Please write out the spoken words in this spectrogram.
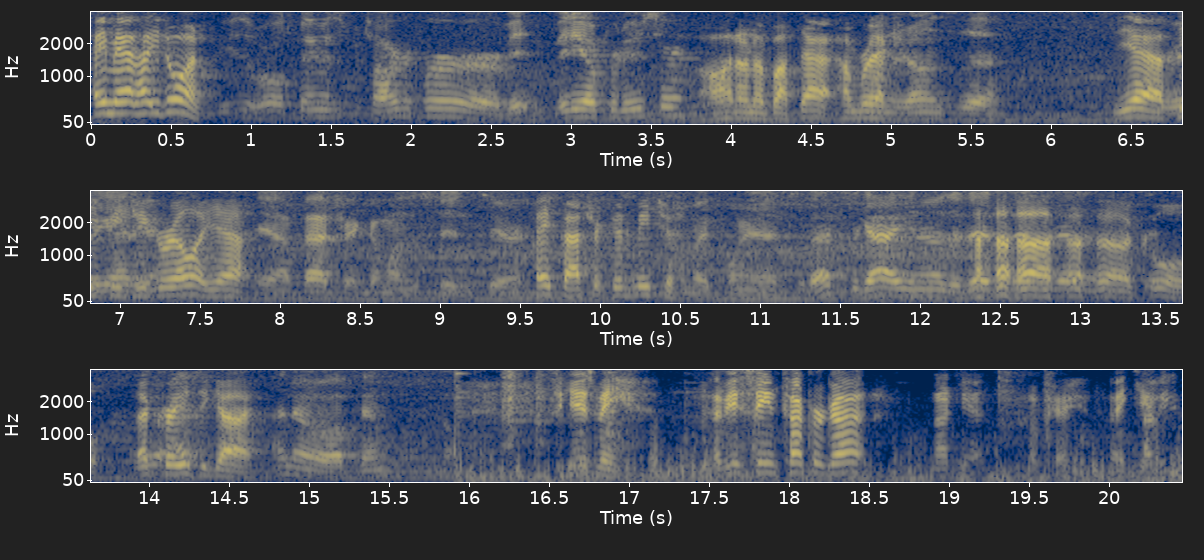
Hey, man, how you doing? Are you the world famous photographer or vi- video producer? Oh, I don't know about that. I'm One Rick. that owns the. Yeah, the PPG? Gorilla, yeah. Yeah, Patrick. I'm one of the students here. Hey, Patrick, good to meet you. Somebody pointed at it. So that's the guy, you know, that did. that did- cool. That crazy guy. I know of him. Excuse me. Have you seen Tucker Gott? Not yet. Okay, thank you. Have you?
